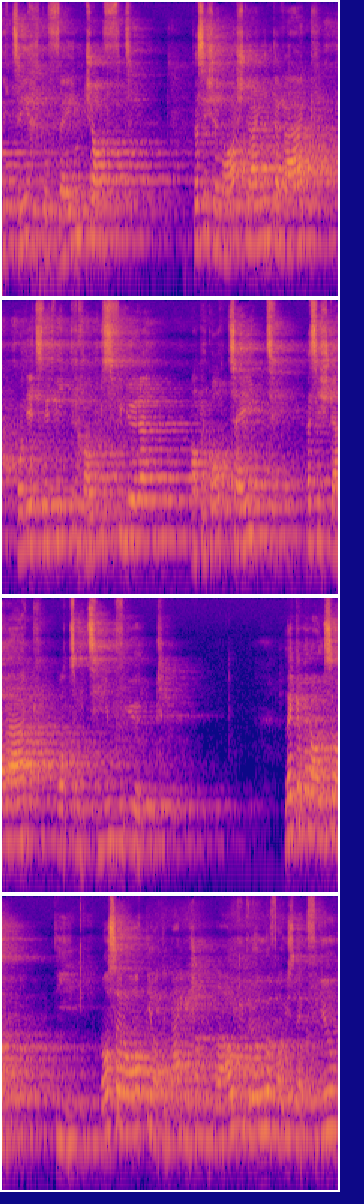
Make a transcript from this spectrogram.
Verzicht auf Feindschaft. Das ist ein anstrengender Weg, den ich jetzt nicht weiter ausführen kann. Aber Gott sagt, es ist der Weg, der zum Ziel führt. Legen wir also die rosarote oder nein, schon die blaue Brille von unseren Gefühlen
